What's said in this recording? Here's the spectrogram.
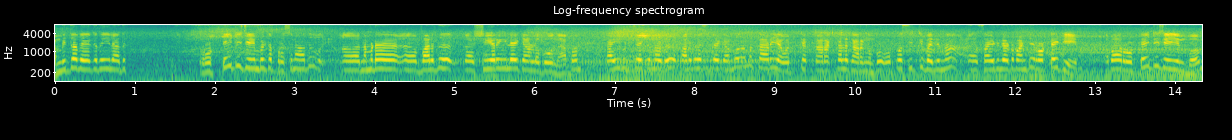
അമിത വേഗതയിൽ അത് റൊട്ടേറ്റ് ചെയ്യുമ്പോഴത്തെ പ്രശ്നം അത് നമ്മുടെ വലത് ഷിയറിങ്ങിലേക്കാണല്ലോ പോകുന്നത്. അപ്പം കൈ പിടിച്ചേക്കുന്നത് വലതുവശത്തേക്കാകുമ്പോൾ നമുക്കറിയാം ഒറ്റ കറക്കൽ കറങ്ങുമ്പോൾ ഓപ്പോസിറ്റ് വരുന്ന സൈഡിലോട്ട് വണ്ടി റൊട്ടേറ്റ് ചെയ്യും. അപ്പോൾ ആ റൊട്ടേറ്റ് ചെയ്യുമ്പം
